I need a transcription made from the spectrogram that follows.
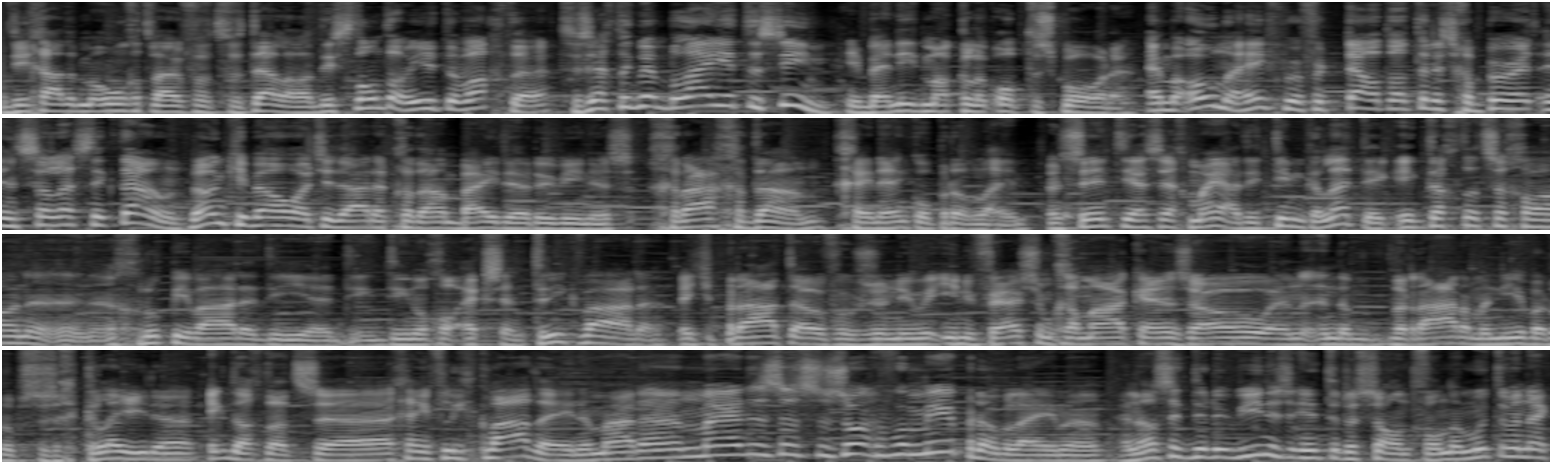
die gaat het me ongetwijfeld vertellen, want die stond al hier te wachten. Ze zegt, ik ben blij je te zien. Je bent niet makkelijk op te sporen. En mijn oma heeft me verteld wat er is gebeurd in Celestic Town. Dankjewel wat je daar hebt gedaan bij de ruïnes. Graag gedaan. Geen enkel probleem. En Cynthia zegt, maar ja, die Team Galactic. Ik dacht dat ze gewoon een, groepje waren die, eh, die, die nogal excentriek waren. Beetje praten over ze een nieuwe universum gaan maken en zo. En, en de rare manier waarop ze zich kleden. Ik dacht dat ze eh, geen vlieg kwaad deden. Maar, uh, maar dus, ze zorgen voor meer problemen. En als ik de ruïnes interessant vond, dan moeten we naar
